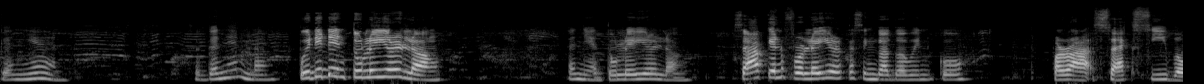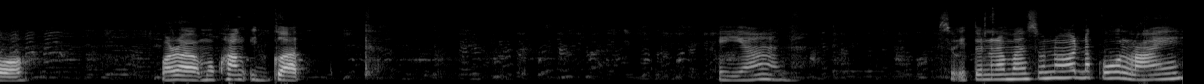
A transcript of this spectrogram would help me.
ganyan. So, ganyan lang. Pwede din, two layer lang. Ganyan, two layer lang. Sa akin, four layer kasing gagawin ko. Para sexy bo. Para mukhang igat. Ayan. So, ito na naman sunod na kulay.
